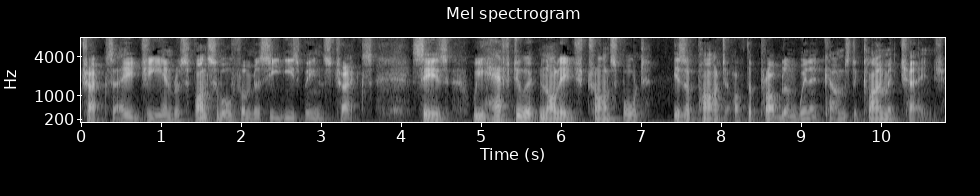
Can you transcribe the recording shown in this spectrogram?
Trucks AG and responsible for Mercedes Benz trucks, says we have to acknowledge transport is a part of the problem when it comes to climate change.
